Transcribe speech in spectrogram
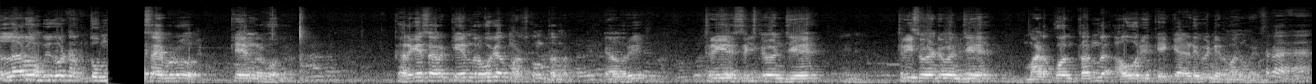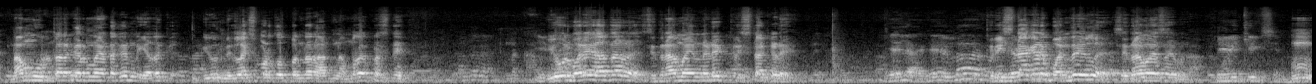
ಎಲ್ಲರೂ ಒಪ್ಪಿಗೆ ಕೊಟ್ಟರು ತುಂಬ ಸಾಹೇಬರು ಕೇಂದ್ರ ಹೋದ್ರು. ಖರ್ಗೆ ಸಾಹೇಬ್ರು ಕೇಂದ್ರ ಹೋಗಿ ಅದು ಮಾಡಿಸ್ಕೊಂತಂದ್ರು ಯಾವ್ದ್ರಿ? Three sixty one G three seventy one G ಮಾಡ್ಕೊಂತಂದು ಅವ್ರಿಗೆ K K R D B ನಿರ್ಮಾಣ ಮಾಡಿ ನಮ್ಮ ಉತ್ತರ ಕರ್ನಾಟಕ ಎದಕ್ಕೆ ಇವ್ರು ನಿರ್ಲಕ್ಷ್ಯ ಮಾಡ್ಕೊತ ಬಂದಾರ? ಅದು ನಮ್ಮದ ಪ್ರಶ್ನೆ. ಐತಿ ಇವ್ರು ಬರೇ ಹೇಳ್ತಾರ ಸಿದ್ದರಾಮಯ್ಯ ನಡೆ ಕೃಷ್ಣ ಕಡೆ. ಕೃಷ್ಣ ಕಡೆ ಬಂದೇ ಇಲ್ಲ ಸಿದ್ದರಾಮಯ್ಯ ಸಾಹೇಬ್ ಹ್ಮ್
